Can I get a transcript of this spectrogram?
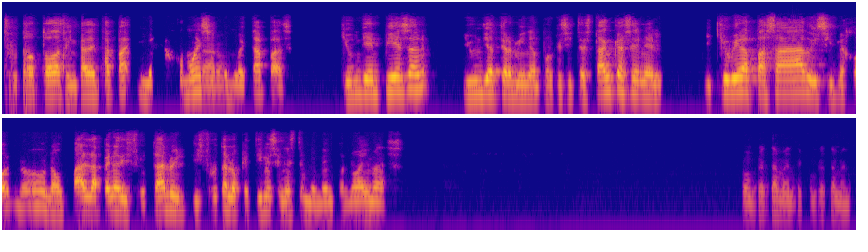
disfrutado todas en cada etapa y como eso, como etapas que un día empiezan y un día terminan, porque si te estancas en el y qué hubiera pasado y si mejor, no, no, vale la pena disfrutarlo y disfruta lo que tienes en este momento, no hay más. Completamente, completamente.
